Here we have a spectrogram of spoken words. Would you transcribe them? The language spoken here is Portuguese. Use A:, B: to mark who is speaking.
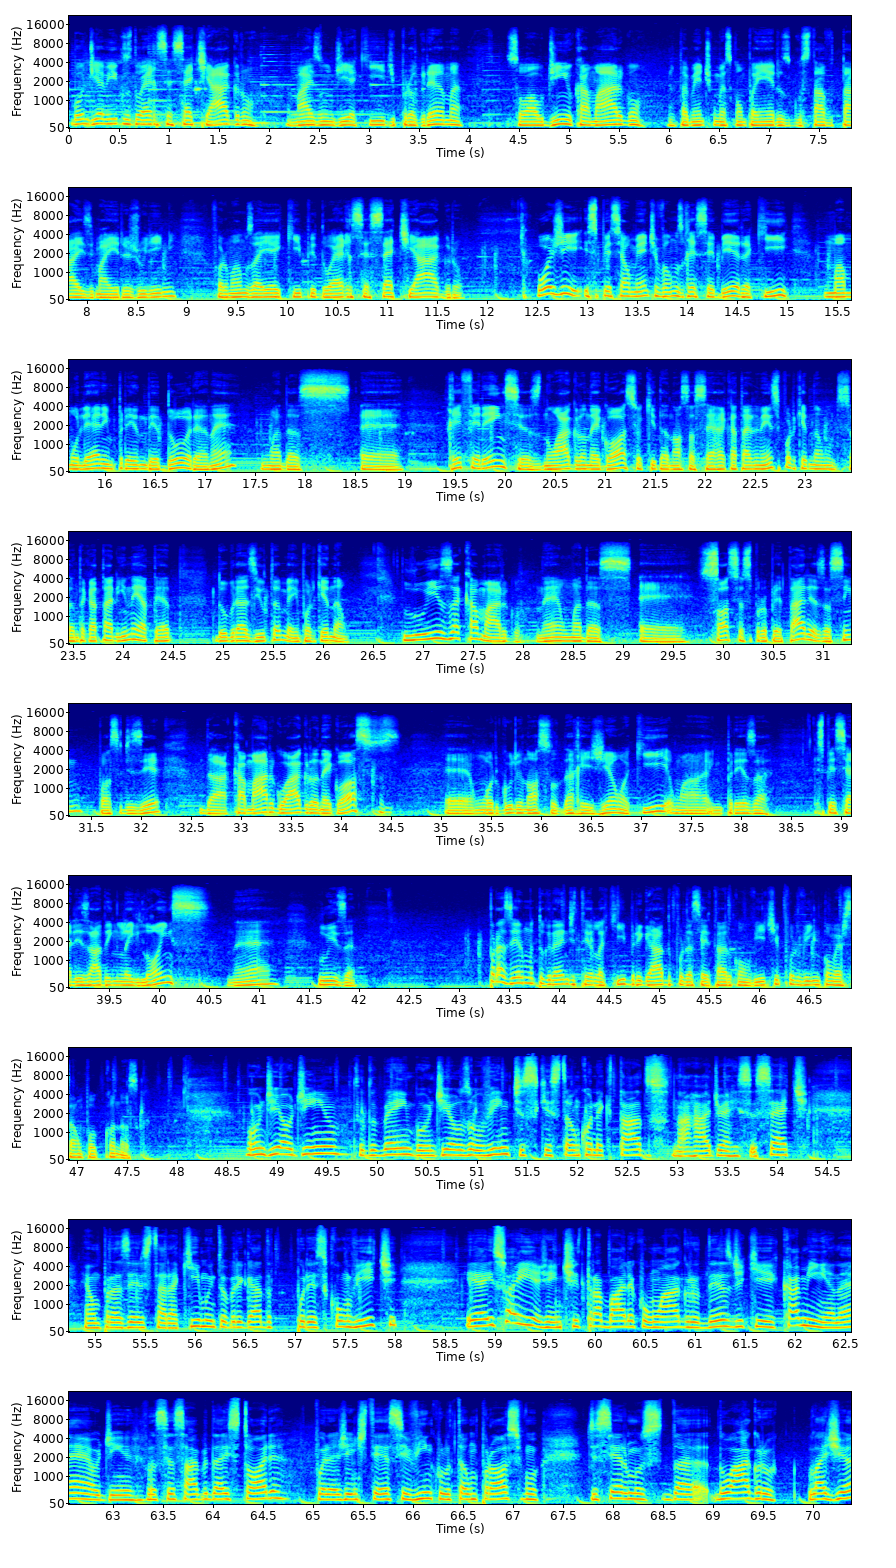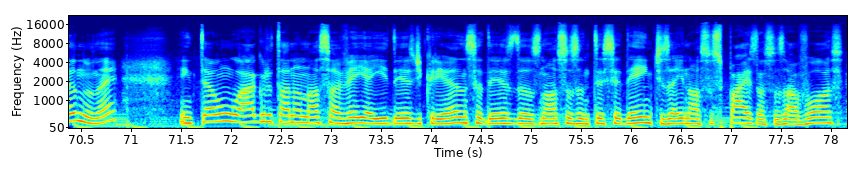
A: Bom dia, amigos do RC7 Agro. Mais um dia aqui de programa. Sou Aldinho Camargo, juntamente com meus companheiros Gustavo Tais e Maíra Julini, formamos aí a equipe do RC7 Agro. Hoje, especialmente, vamos receber aqui uma mulher empreendedora, né? Uma das é, referências no agronegócio aqui da nossa Serra Catarinense, porque não de Santa Catarina e até do Brasil também, por que não? Luísa Camargo, né, uma das é, sócias proprietárias, assim posso dizer, da Camargo Agronegócios, é um orgulho nosso da região aqui, uma empresa especializada em leilões, né, Luísa? Prazer muito grande tê-la aqui, obrigado por aceitar o convite e por vir conversar um pouco conosco.
B: Bom dia, Aldinho, tudo bem? Bom dia aos ouvintes que estão conectados na Rádio RC7. É um prazer estar aqui, muito obrigada por esse convite. E é isso aí, a gente trabalha com o agro desde que caminha, né, Aldinho? Você sabe da história, por a gente ter esse vínculo tão próximo de sermos da, do agro lagiano, né? Então o agro está na nossa veia aí desde criança, desde os nossos antecedentes aí, nossos pais, nossos avós.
